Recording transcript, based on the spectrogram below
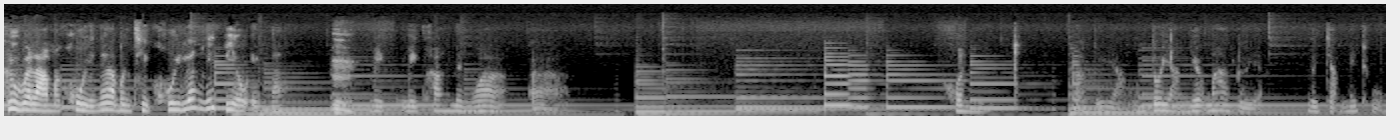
คือเวลามาคุยเนี่ย บางทีคุยเรื่องนิดเดียวเองนะอืมมีมีครั้งหนึ่งว่าเอ่อคนเอาตัวอย่างตัวอย่างเยอะมากเลยอะเลยจับไม่ถูก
